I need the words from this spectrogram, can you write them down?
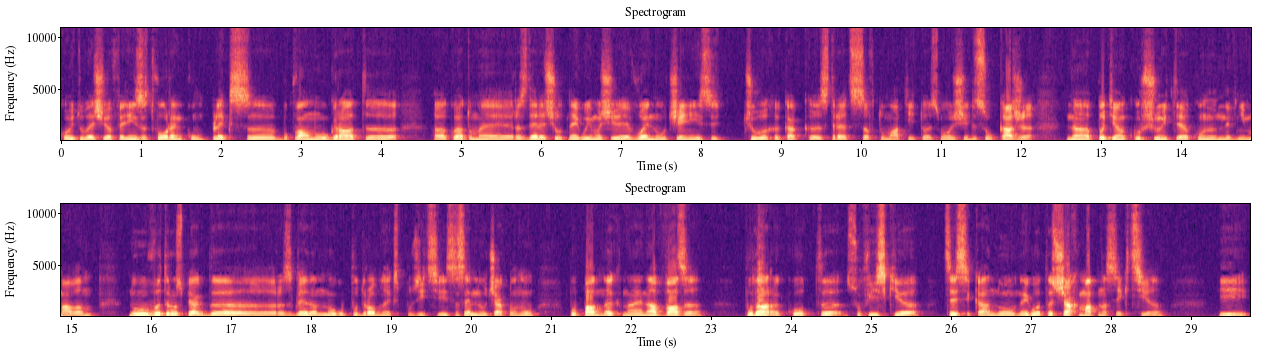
който беше в един затворен комплекс. Буквално оградата, която ме разделяше от него, имаше военно учение и се чуваха как стрелят с автомати, т.е. можеше и да се окажа на пътя на куршуните, ако не внимавам. Но вътре успях да разгледам много подробна експозиция и съвсем неочаквано попаднах на една ваза, подарък от Софийския ЦСК, но неговата шахматна секция. И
